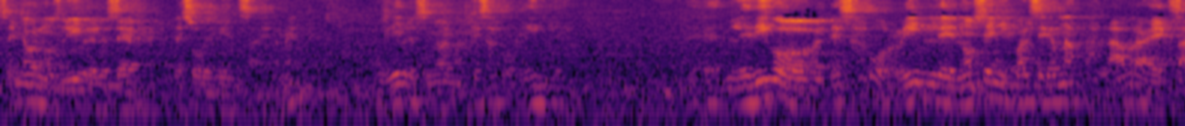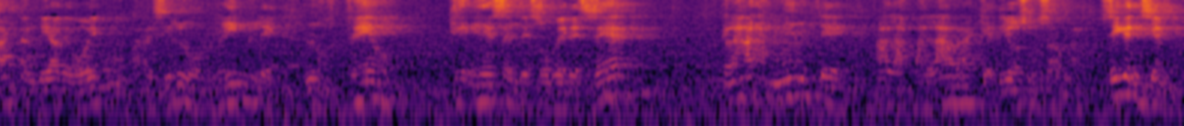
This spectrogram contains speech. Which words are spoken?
Señor nos libre de ser desobedientes a Él. Amén. Nos libre, Señor, que es algo horrible. Eh, le digo, es algo horrible. No sé ni cuál sería una palabra exacta el día de hoy como para decir lo horrible, lo feo que es el desobedecer claramente a la palabra que Dios nos ha hablado. Sigue diciendo.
